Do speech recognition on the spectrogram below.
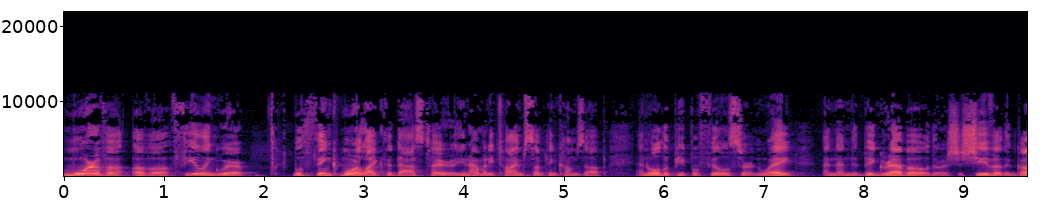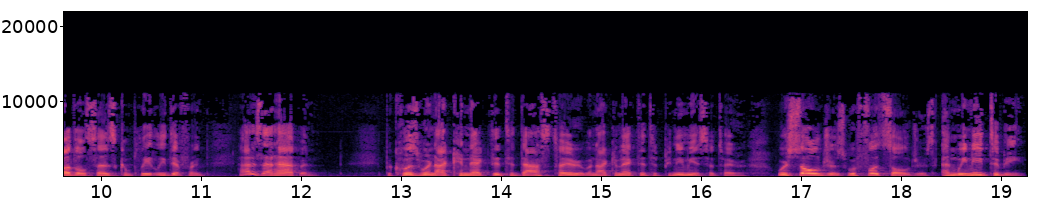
more of a, of a feeling where we'll think more like the Daas Torah. You know how many times something comes up and all the people feel a certain way and then the big Rebbe or the Rosh Yeshiva, the Gadol says completely different. How does that happen? Because we're not connected to Daas Torah. We're not connected to Pnimius Torah. We're soldiers. We're foot soldiers. And we need to be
